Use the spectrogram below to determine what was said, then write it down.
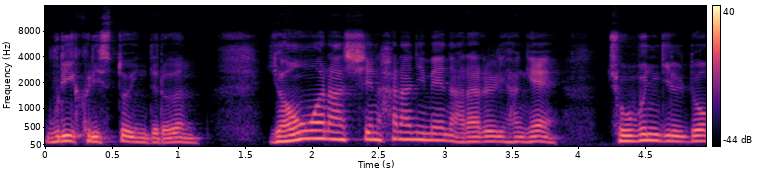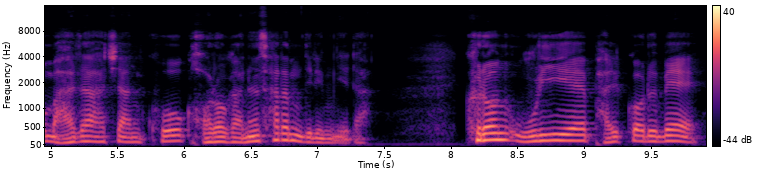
우리 그리스도인들은 영원하신 하나님의 나라를 향해 좁은 길도 마다하지 않고 걸어가는 사람들입니다. 그런 우리의 발걸음에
